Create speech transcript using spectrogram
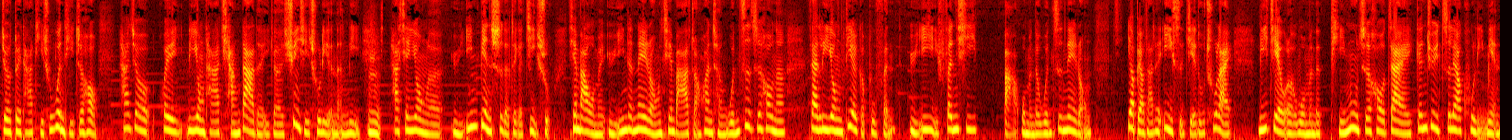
就对他提出问题之后，他就会利用他强大的一个讯息处理的能力。嗯，他先用了语音辨识的这个技术，先把我们语音的内容先把它转换成文字之后呢，再利用第二个部分语义分析，把我们的文字内容要表达的意思解读出来。理解了我们的题目之后，再根据资料库里面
